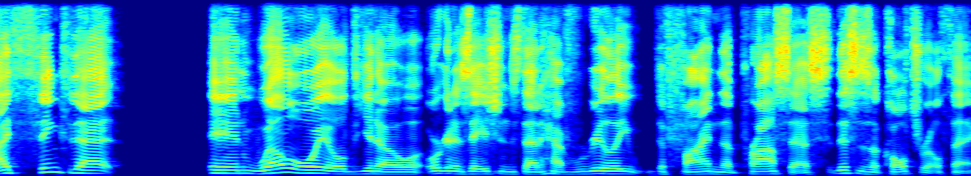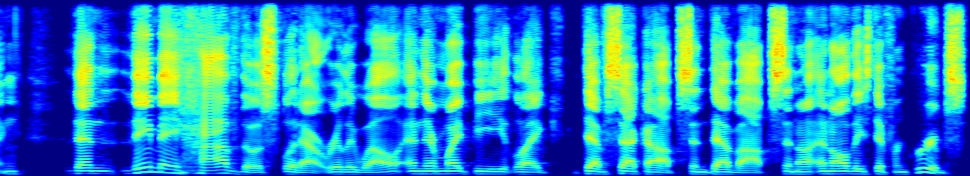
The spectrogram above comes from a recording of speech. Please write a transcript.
I think that in well-oiled, you know, organizations that have really defined the process, this is a cultural thing then they may have those split out really well. And there might be like DevSecOps and DevOps and, uh, and all these different groups.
